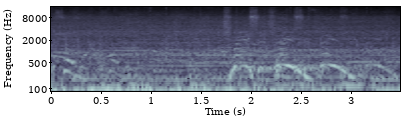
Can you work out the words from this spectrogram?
Jackson. Tracy, Tracy, Tracy.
